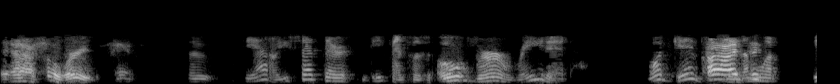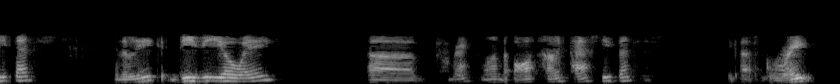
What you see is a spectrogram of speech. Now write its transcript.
Yeah, I'm so worried. So Seattle, you said their defense was overrated. What gives? Uh, the number one defense in the league, DVOA, uh, ranked one of the all-time pass defenses. You got great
